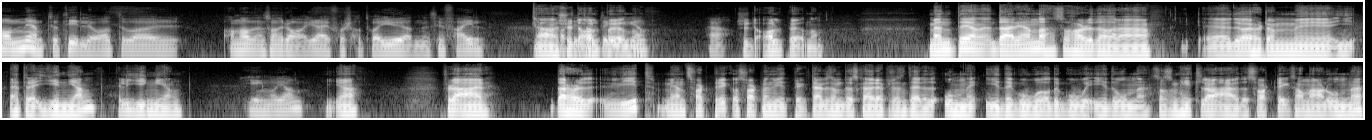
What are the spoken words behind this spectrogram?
han mente jo tidlig jo at det var Han hadde en sånn rar greie for seg at det var jødene sin feil. ja, han skyldte alt på jødene. Ja. Skyldte alt på jødene. Men det, der igjen, da, så har du den derre eh, Du har hørt om eh, Heter det yin-yang? Eller yin-yang? Yin og yang. Ja. For det er Der har du hvit med en svart prikk, og svart med en hvit prikk. Det er liksom Det skal representere det onde i det gode, og det gode i det onde. Sånn som Hitler er jo det svarte, ikke sant? Han er det onde,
